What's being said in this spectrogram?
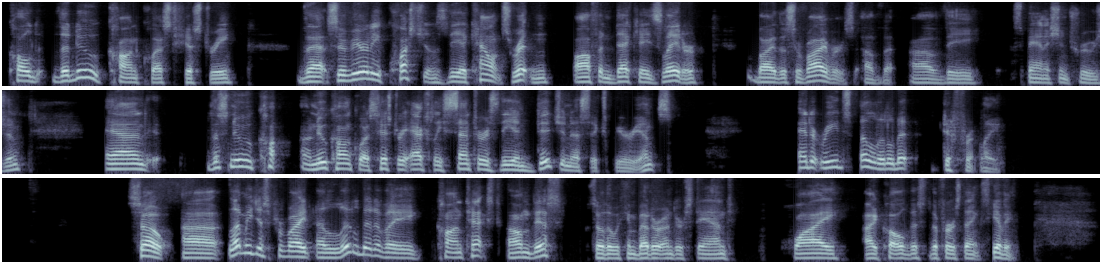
called the New Conquest History that severely questions the accounts written, often decades later, by the survivors of the, of the Spanish intrusion. And this new con- new conquest history actually centers the indigenous experience, and it reads a little bit differently. So uh, let me just provide a little bit of a context on this so that we can better understand why I call this the first Thanksgiving.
